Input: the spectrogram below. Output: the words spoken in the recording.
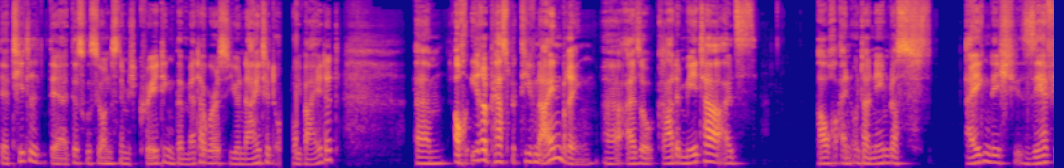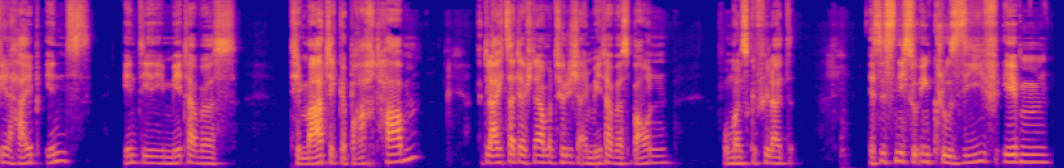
der Titel der Diskussion ist nämlich Creating the Metaverse United or Divided. Ähm, auch ihre Perspektiven einbringen. Äh, also gerade Meta als auch ein Unternehmen, das eigentlich sehr viel Hype ins, in die Metaverse-Thematik gebracht haben. Gleichzeitig natürlich ein Metaverse bauen, wo man das Gefühl hat, es ist nicht so inklusiv eben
